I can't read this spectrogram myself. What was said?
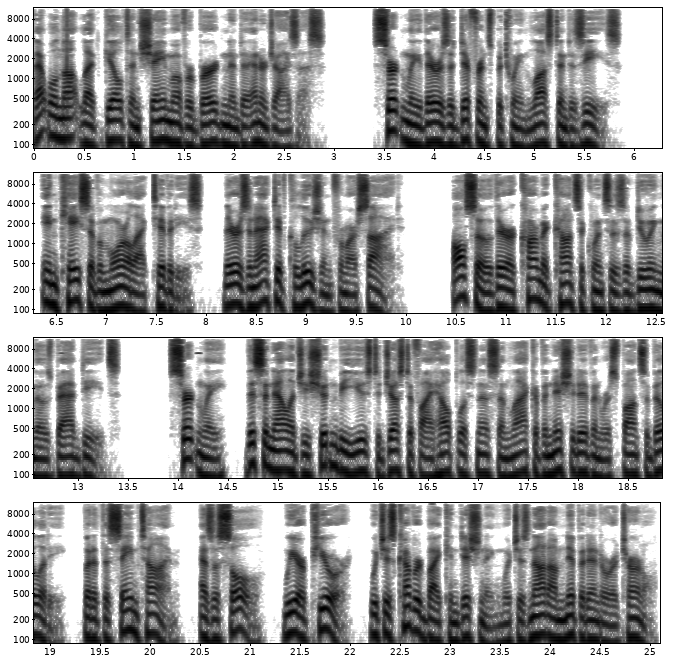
That will not let guilt and shame overburden and to energize us. Certainly, there is a difference between lust and disease. In case of immoral activities, there is an active collusion from our side. Also, there are karmic consequences of doing those bad deeds. Certainly, this analogy shouldn't be used to justify helplessness and lack of initiative and responsibility, but at the same time, as a soul, we are pure, which is covered by conditioning which is not omnipotent or eternal.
